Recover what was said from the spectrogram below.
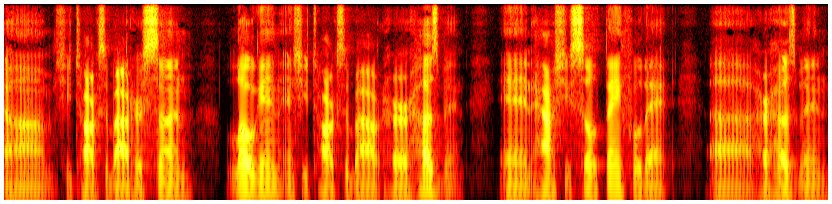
um, she talks about her son, Logan, and she talks about her husband and how she's so thankful that uh, her husband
